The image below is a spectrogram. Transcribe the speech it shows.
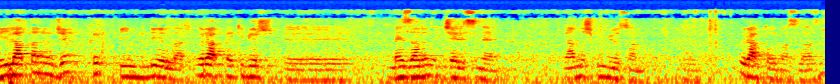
Milattan önce 40 binli yıllar Irak'taki bir e, mezarın içerisine yanlış bilmiyorsam e, Irak'ta olması lazım.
